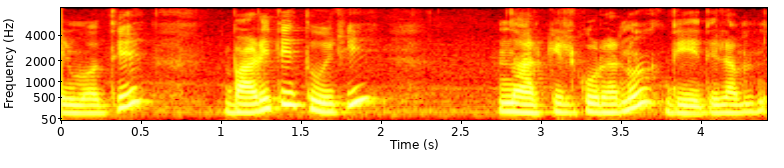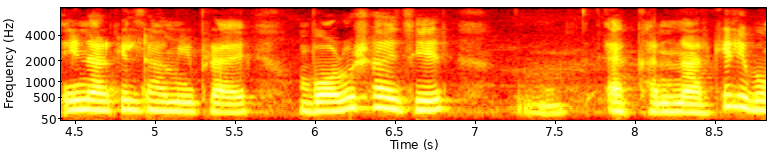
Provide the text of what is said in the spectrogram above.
এর মধ্যে বাড়িতে তৈরি নারকেল কোরানো দিয়ে দিলাম। এই নারকেলটা আমি প্রায় বড় সাইজের একখানা নারকেল এবং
